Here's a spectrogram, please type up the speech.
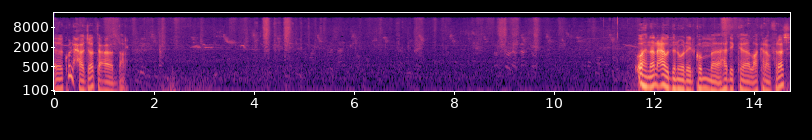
آه، كل حاجة تاع الدار. وهنا نعاود نوري لكم آه، هذيك la crème fraîche آه،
